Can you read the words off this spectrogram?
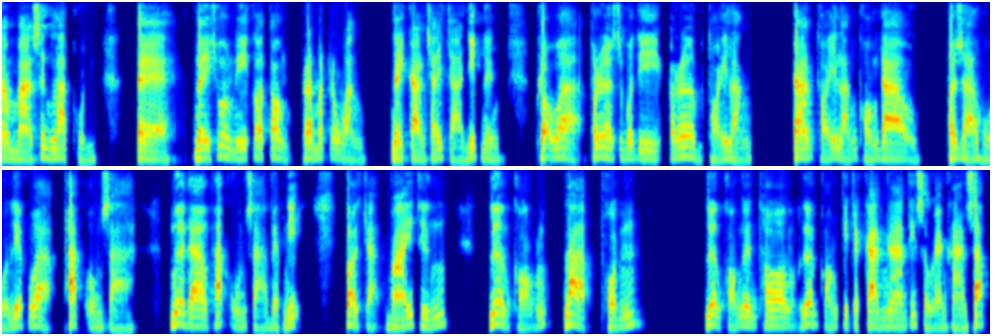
นำมาซึ่งลาภผล แต่ในช่วงนี้ก็ต้องระมัดระวังในการใช้จ่ายนิดนึง เพราะว่าพระฤหัสบดีเริ่มถอยหลัง การถอยหลังของดาว ภาษาโหรเรียกว่าพักองศา เมื่อดาวพักองศาแบบนี้ ก็จะหมายถึงเรื่องของลาภผล เรื่องของเงินทอง เรื่องของกิจการงานที่แสวงหาทรัพย์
